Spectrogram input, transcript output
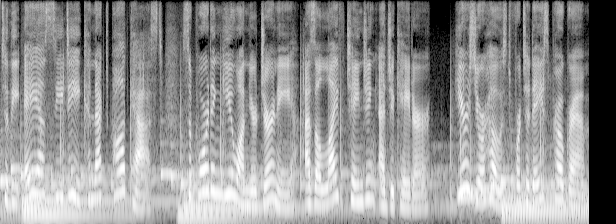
to the ASCD Connect podcast, supporting you on your journey as a life changing educator. Here's your host for today's program.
